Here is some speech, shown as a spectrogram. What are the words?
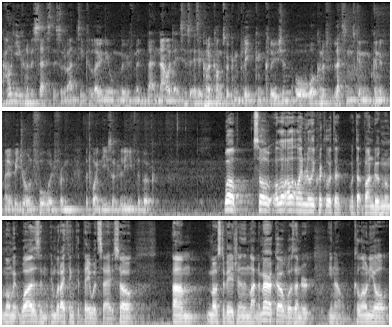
how do you kind of assess this sort of anti-colonial movement then nowadays? Has, has, it kind of come to a complete conclusion, or what kind of lessons can can kind of be drawn forward from the point that you sort of leave the book? Well, so I'll, I'll outline really quickly what the what that Bandung moment was and, and what I think that they would say. So. Um, most of Asia and Latin America was under, you know, colonial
